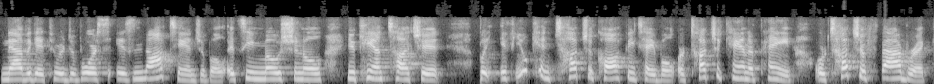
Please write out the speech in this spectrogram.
navigate through a divorce is not tangible. It's emotional. You can't touch it. But if you can touch a coffee table or touch a can of paint or touch a fabric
